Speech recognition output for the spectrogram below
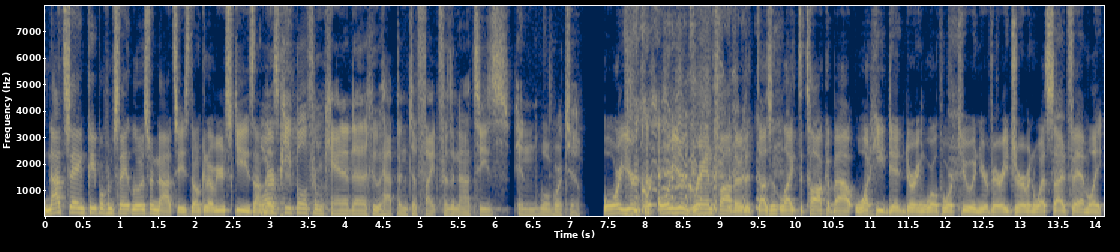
Not saying people from St. Louis are Nazis. Don't get over your skis on this. or people from Canada who happened to fight for the Nazis in World War II. Or your gr- or your grandfather that doesn't like to talk about what he did during World War II in your very German West Side family.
